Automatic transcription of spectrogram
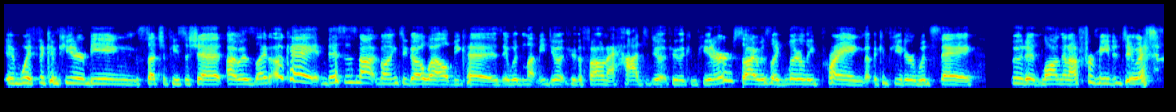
it, with the computer being such a piece of shit, I was like, okay, this is not going to go well because it wouldn't let me do it through the phone. I had to do it through the computer. So I was like literally praying that the computer would stay booted long enough for me to do it.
